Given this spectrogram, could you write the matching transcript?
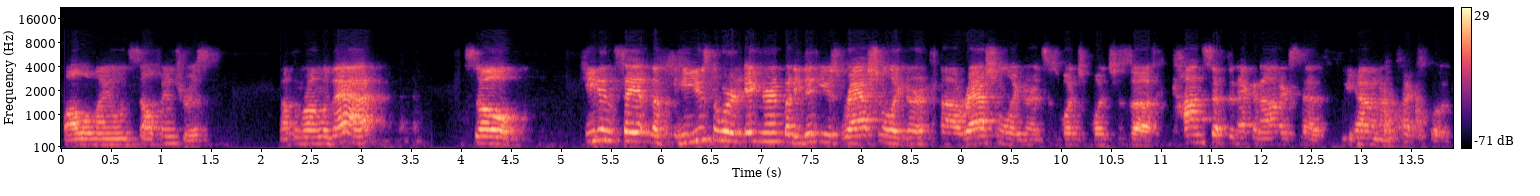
follow my own self-interest. Nothing wrong with that. So he didn't say it. The, he used the word ignorant, but he didn't use rational ignorant. Uh, rational ignorance is which, which is a concept in economics that we have in our textbook.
